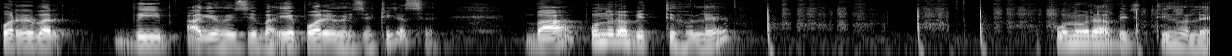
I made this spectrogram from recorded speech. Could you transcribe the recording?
পরের বার বি আগে হয়েছে বা এ পরে হয়েছে, ঠিক আছে? বা পুনরাবৃত্তি হলে পুনরাবৃত্তি হলে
